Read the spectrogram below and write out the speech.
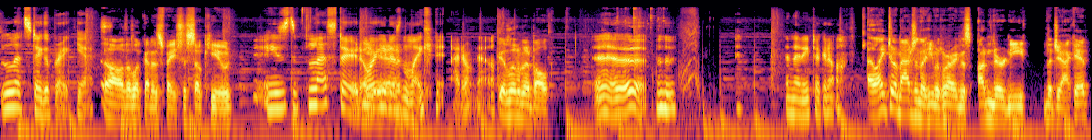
let's take a break, yes. Oh, the look on his face is so cute. He's flustered, or he Yeah. doesn't like it. I don't know. A little bit of both. And then he took it off. I like to imagine that he was wearing this underneath the jacket.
